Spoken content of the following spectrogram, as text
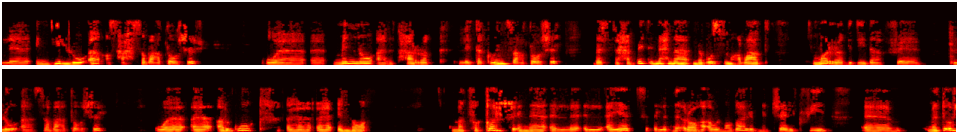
لإنجيل لوقا أصحاح 17 ومنه هنتحرك لتكوين 19 بس حبيت إن إحنا نبص مع بعض مرة جديدة في لوقا 17 وأرجوك آه، آه، إنه ما تفكرش إن الآيات اللي بنقراها أو الموضوع اللي بنتشارك فيه ما تقولش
